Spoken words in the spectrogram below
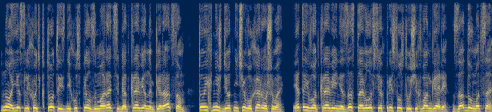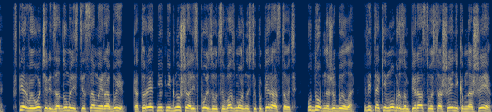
Ну а если хоть кто-то из них успел заморать себя откровенным пиратством, то их не ждет ничего хорошего. Это его откровение заставило всех присутствующих в ангаре задуматься. В первую очередь задумались те самые рабы, которые отнюдь не гнушались пользоваться возможностью попиратствовать. Удобно же было, ведь таким образом, пиратствуя с ошейником на шее,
